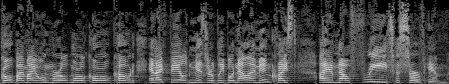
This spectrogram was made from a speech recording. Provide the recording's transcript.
go by my own moral, moral code, and I failed miserably. But now I'm in Christ. I am now free to serve Him.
